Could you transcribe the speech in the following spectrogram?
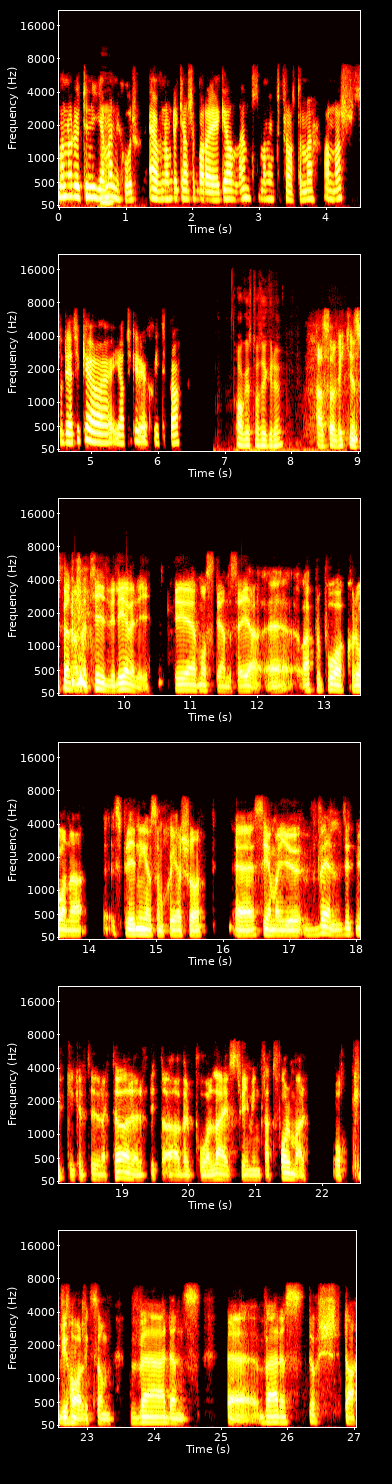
man når ut till nya mm. människor. Även om det kanske bara är grannen som man inte pratar med annars. Så det tycker jag, jag tycker det är skitbra. August, vad tycker du? Alltså vilken spännande tid vi lever i. Det måste jag ändå säga. Eh, och apropå coronaspridningen som sker så ser man ju väldigt mycket kulturaktörer flytta över på livestreamingplattformar och vi har liksom världens eh, världens största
